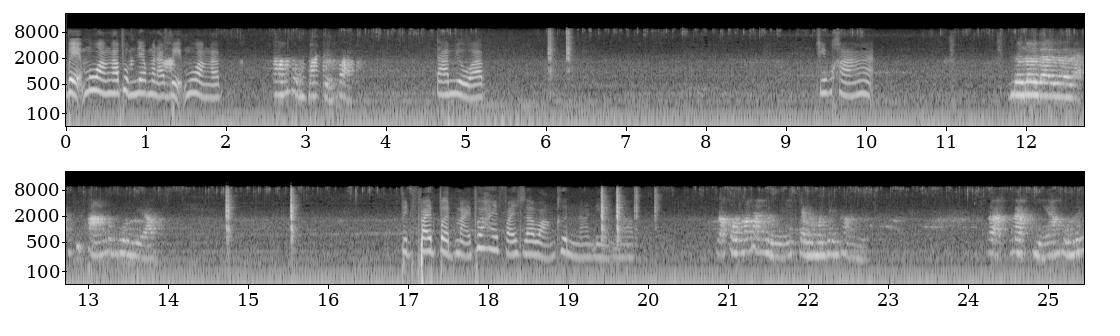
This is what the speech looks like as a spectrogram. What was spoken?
เบะม่วงครับ ผมเรียกมันอาเบะม่วงครับตอนผมมาถึงป่ะตามอยู่ครับชิปค้างอะเลยเลยเลยเลยแหละที่ค้างกับบุญเดียว ปิดไฟเปิดใหม่เพื่อให้ไฟสว่างขึ้นนั่นเองนะครับแล้วคนมาทำอย่างนี้แกนมันยังทำอยู่แต่แบบผีอะผมเล่น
